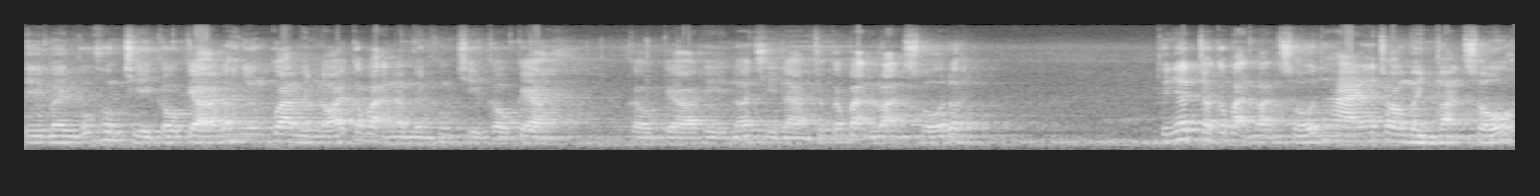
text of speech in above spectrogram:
Thì mình cũng không chỉ cầu kèo đâu nhưng qua mình nói các bạn là mình không chỉ cầu kèo. Cầu kèo thì nó chỉ làm cho các bạn loạn số thôi. Thứ nhất cho các bạn loạn số thứ hai nó cho mình loạn số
